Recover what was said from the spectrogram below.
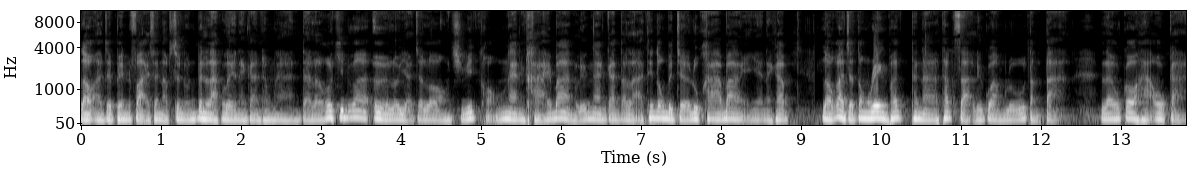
เราอาจจะเป็นฝ่ายสนับสนุนเป็นหลักเลยในการทำงาน แต่เราก็คิดว่าเออเราอยากจะลองชีวิตของงานขายบ้าง หรืองานการตลาดที่ต้องไปเจอลูกค้าบ้างอย่างเงี้ยนะครับ เราก็อาจจะต้องเร่งพัฒนาทักษะหรือความรู้ต่าง แล้วก็หาโอกาส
